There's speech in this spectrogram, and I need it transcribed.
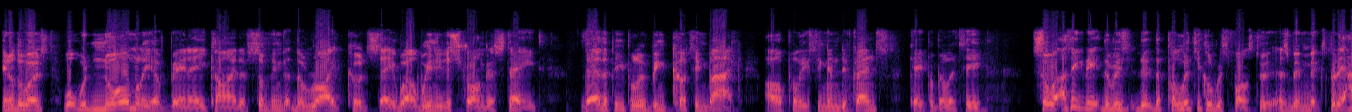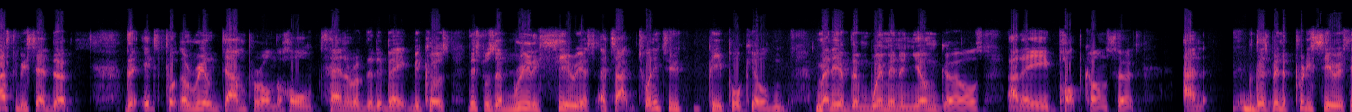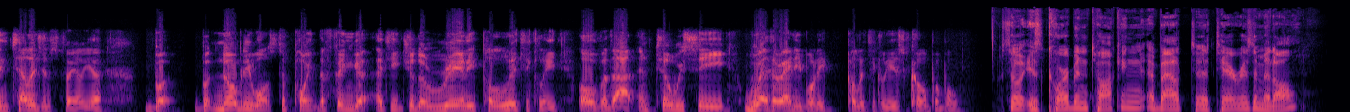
In other words, what would normally have been a kind of something that the right could say, well, we need a stronger state, they're the people who've been cutting back our policing and defense capability. So I think the, the, the, the political response to it has been mixed, but it has to be said that that it's put a real damper on the whole tenor of the debate because this was a really serious attack. 22 people killed, many of them women and young girls at a pop concert. And there's been a pretty serious intelligence failure, but but nobody wants to point the finger at each other really politically over that until we see whether anybody politically is culpable. So, is Corbyn talking about uh, terrorism at all?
